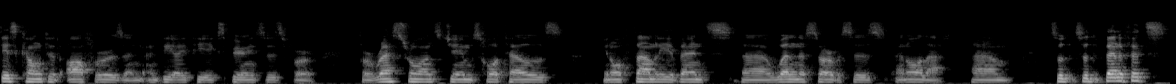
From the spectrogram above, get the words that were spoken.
discounted offers and, and vip experiences for for restaurants gyms hotels you know family events uh, wellness services and all that. Um, so so the benefits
